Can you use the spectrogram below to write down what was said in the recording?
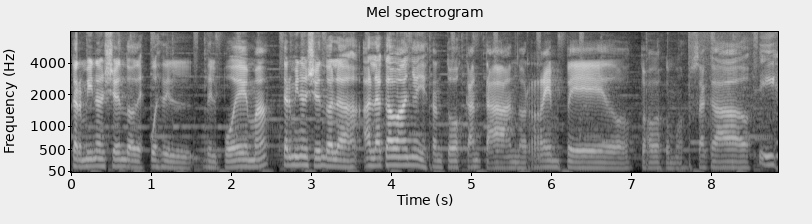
terminan yendo después del, poema. Terminan yendo a la, a la, cabaña y están todos cantando, re en pedo, todos como sacados. Y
